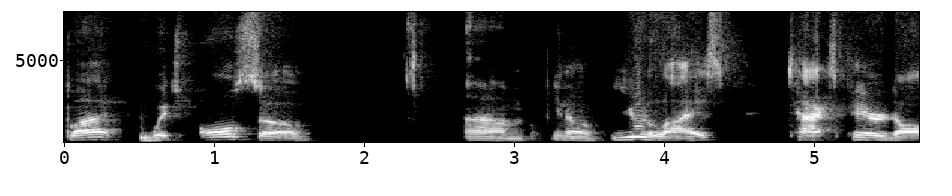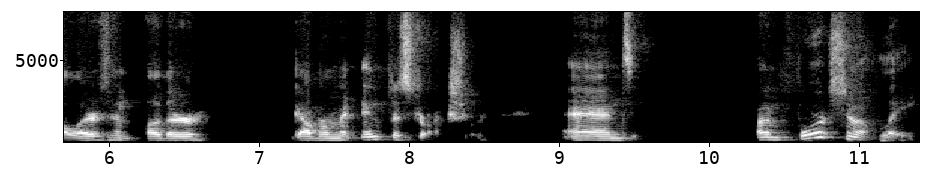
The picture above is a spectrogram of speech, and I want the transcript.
but which also, um, you know, utilize taxpayer dollars and other government infrastructure. And unfortunately,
